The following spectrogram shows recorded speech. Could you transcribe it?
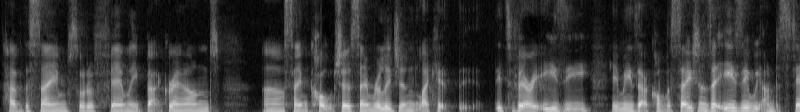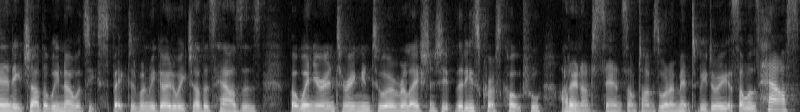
have the same sort of family background, uh, same culture, same religion. Like it, it's very easy. It means our conversations are easy. We understand each other. We know what's expected when we go to each other's houses. But when you're entering into a relationship that is cross cultural, I don't understand sometimes what I'm meant to be doing at someone's house,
